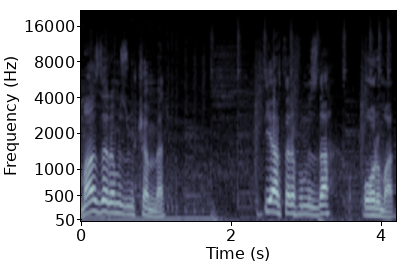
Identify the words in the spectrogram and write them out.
Manzaramız mükemmel. Diğer tarafımızda orman.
